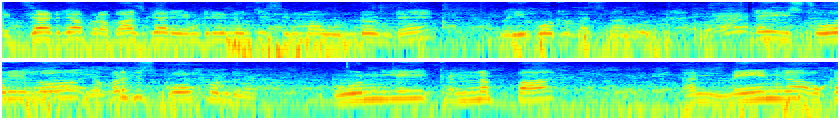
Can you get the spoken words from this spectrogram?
ఎగ్జాక్ట్గా ప్రభాస్ గారి ఎంట్రీ నుంచి సినిమా ఉండుంటే వెయ్యి కోట్లు ఖచ్చితంగా ఉంటుంది. అంటే ఈ స్టోరీలో ఎవరికి స్కోప్ ఉండదు. ఓన్లీ కన్నప్ప అండ్ మెయిన్గా ఒక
